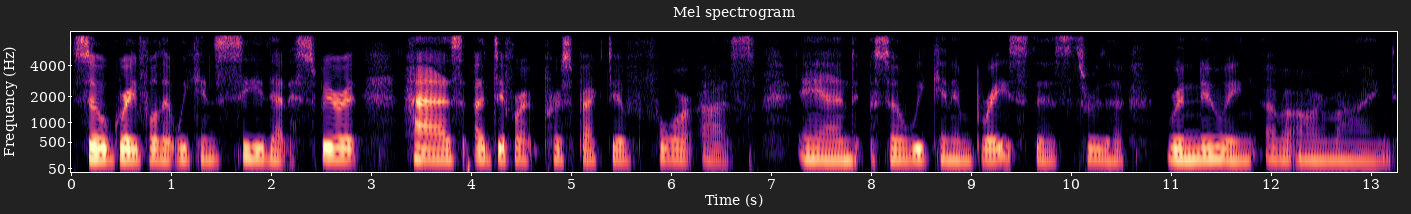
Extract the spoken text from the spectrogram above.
So grateful that we can see that Spirit has a different perspective for us. And so we can embrace this through the renewing of our mind.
